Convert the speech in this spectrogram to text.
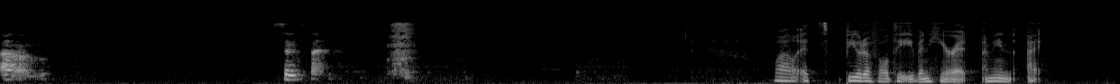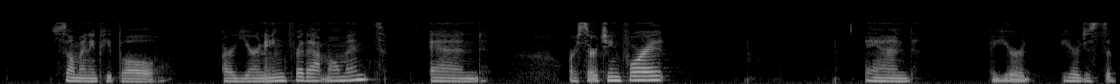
um, since then. Well, it's beautiful to even hear it. I mean, I so many people are yearning for that moment and or searching for it. And you're you're just an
